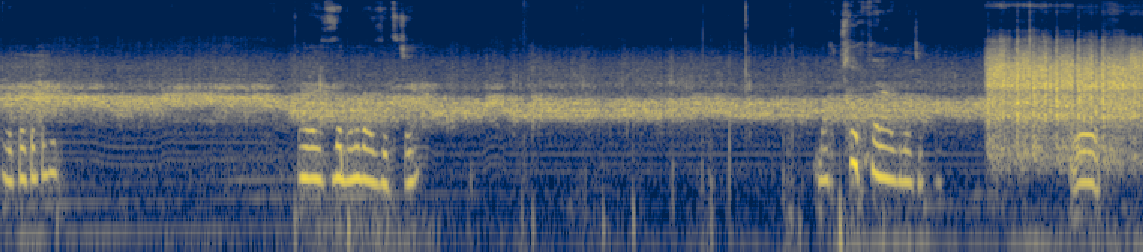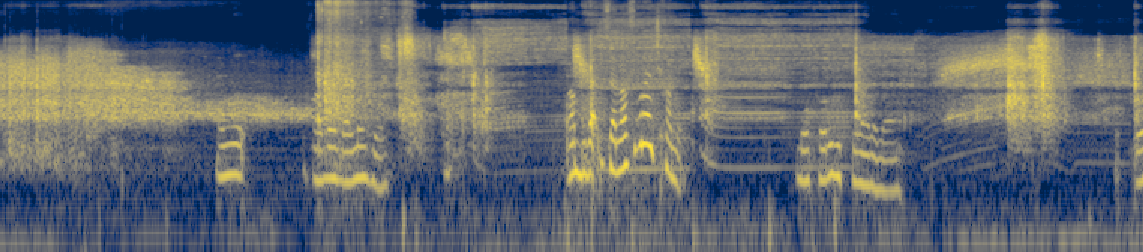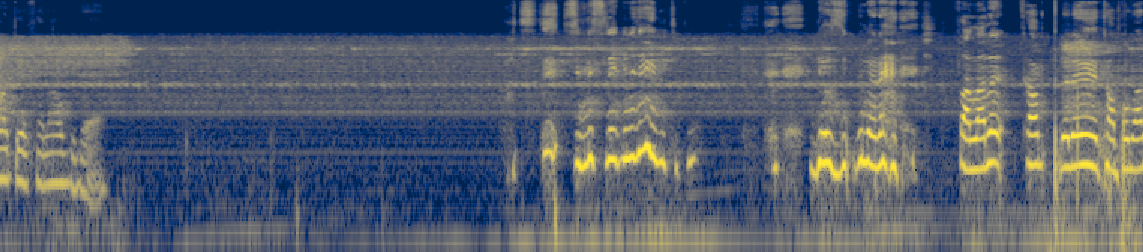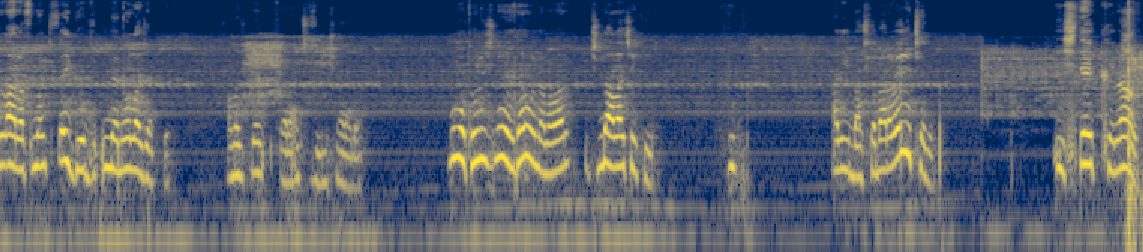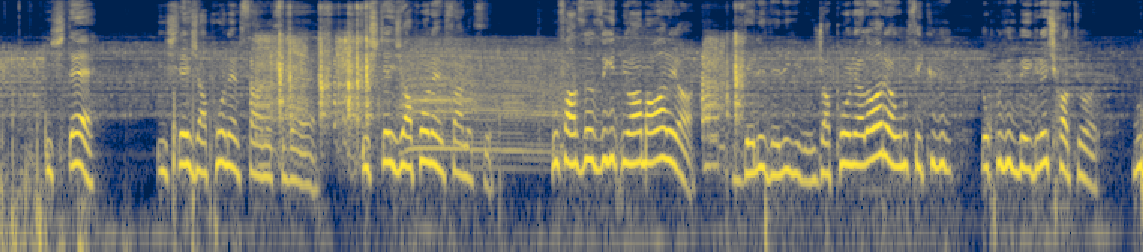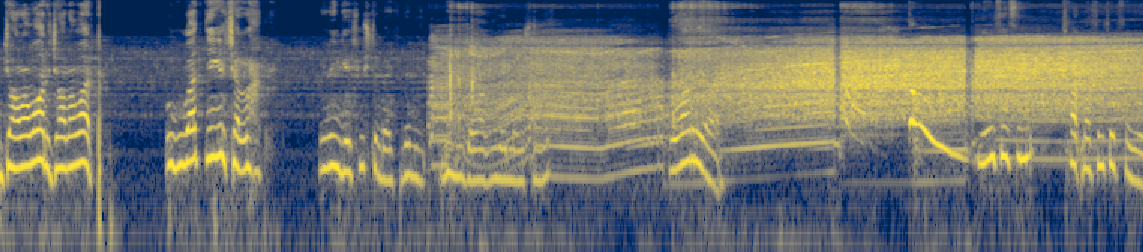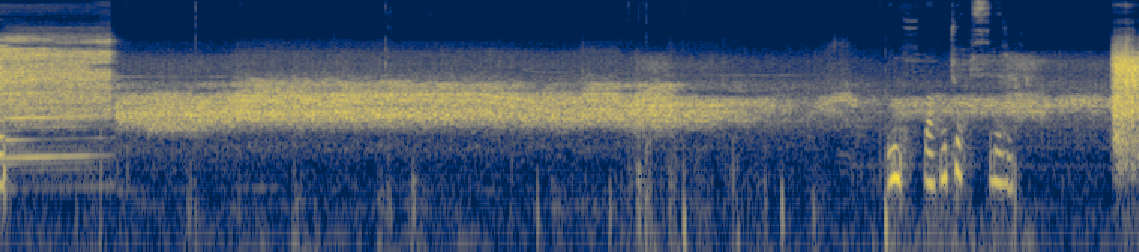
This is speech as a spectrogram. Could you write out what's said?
Hop hop hop hop. Evet, size bunu da izleteceğim. Bak çok fena girecek. Evet. Yani fazla kalmaz ya. Lan bu sen nasıl buraya çıkamıyorsun? Motoru gitti galiba. Bu hadi fena oldu be. Sivrisinek gibi değil mi tipi? Gözlüklü nene. Farları tam böyle tamponların arasından çıksa gözlüklü nene olacaktı. Ama cidden ferah çizilmiş araba. Bu motorun içinde neden oynama var? İçinde hava çekiyor. Hadi başka bir arabaya geçelim. İşte kral. İşte. İşte Japon efsanesi be. İşte Japon efsanesi. Bu fazla hızlı gitmiyor ama var ya. Deli deli gibi. Japonya'da var ya bunu 800 900 beygire çıkartıyorlar. Bu canavar canavar. Bu Bugatti'yi geçer lan. Benim geçmiştir belki de biz, biz videolarını görmemişimdir. Var ya. Yeni sesini çıkartmasını çok seviyorum. Uf bak bu çok pis silecek.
